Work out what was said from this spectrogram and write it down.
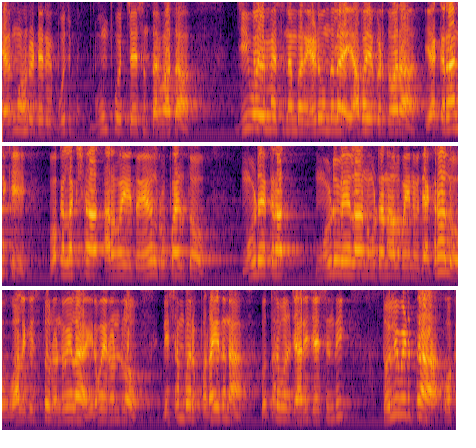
జగన్మోహన్ రెడ్డి పూజ భూమి పూజ చేసిన తర్వాత జీఓఎంఎస్ నెంబర్ ఏడు వందల యాభై ఒకటి ద్వారా ఎకరానికి ఒక లక్ష అరవై ఐదు వేల రూపాయలతో మూడు ఎకరా మూడు వేల నూట నలభై ఎనిమిది ఎకరాలు వాళ్ళకి ఇస్తూ రెండు వేల ఇరవై రెండులో డిసెంబర్ పదహైదున ఉత్తర్వులు జారీ చేసింది. తొలి విడత ఒక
